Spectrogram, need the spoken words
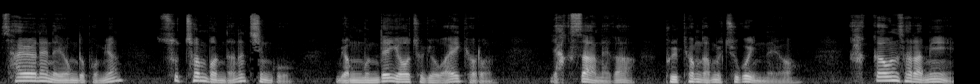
사연의 내용도 보면 수천 번다는 친구, 명문대 여조교와의 결혼, 약사 아내가 불편감을 주고 있네요. 가까운 사람이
